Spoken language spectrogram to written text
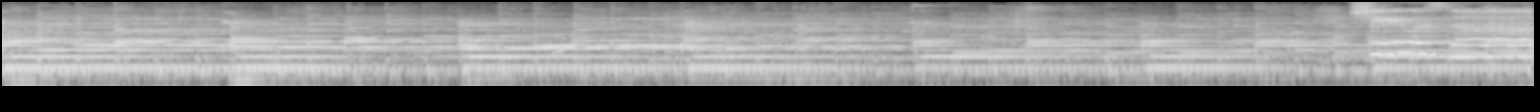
She was loved.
